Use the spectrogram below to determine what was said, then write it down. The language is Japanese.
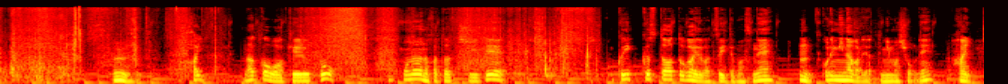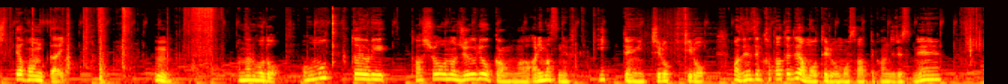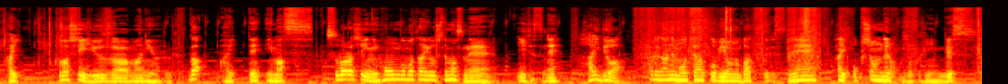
うん。はい。中を開けるとこのような形でクイックスタートガイドが付いてますね。うん。これ見ながらやってみましょうね。はい。そして本体。うん。あなるほど。思ったより多少の重量感はありますね。1.16kg まあ全然片手では持てる重さって感じですね。はい。詳しいユーザーマニュアルが入っています。素晴らしい日本語も対応してますね。いいですね。はい、では、これがね、持ち運び用のバッグですね。はい、オプションでの付属品です。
